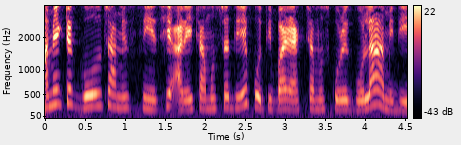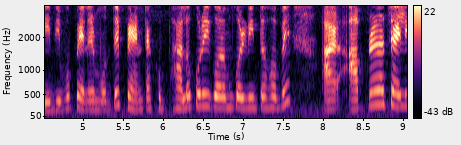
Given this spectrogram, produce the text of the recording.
আমি একটা গোল চামচ নিয়েছি আর এই চামচটা দিয়ে প্রতিবার এক চামচ করে গোলা আমি দিয়ে দিব। প্যানের মধ্যে প্যানটা খুব ভালো করেই গরম করে নিতে হবে। আর আপনারা চাইলে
